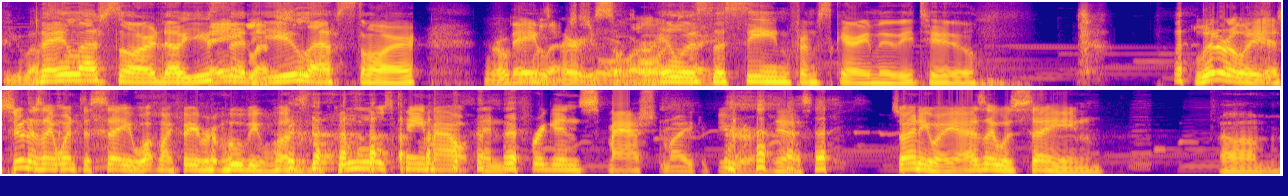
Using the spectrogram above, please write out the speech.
You left. They sore. left sore. No, you They said left you sore. left sore. Roukan they was left very sore. sore. It was the scene from Scary Movie 2. Literally, as soon as I went to say what my favorite movie was, the ghouls came out and friggin' smashed my computer. Yes. So anyway, as I was saying, um,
